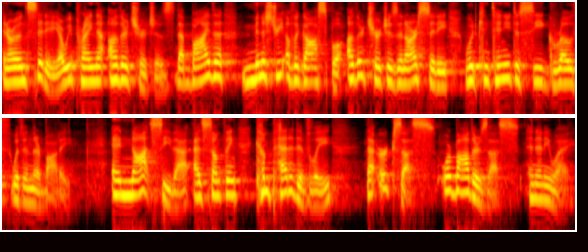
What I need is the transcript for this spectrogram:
in our own city? Are we praying that other churches, that by the ministry of the gospel, other churches in our city would continue to see growth within their body and not see that as something competitively that irks us or bothers us in any way?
